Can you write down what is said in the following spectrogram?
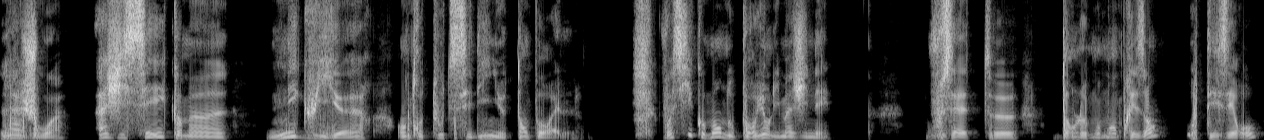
la joie agissait comme un aiguilleur entre toutes ces lignes temporelles? Voici comment nous pourrions l'imaginer. Vous êtes euh, dans le moment présent, au T0,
